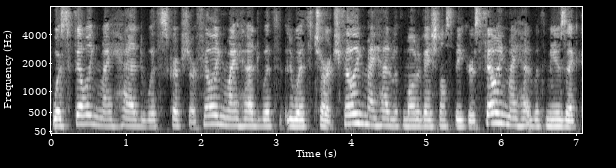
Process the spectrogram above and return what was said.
was filling my head with scripture, filling my head with with church, filling my head with motivational speakers, filling my head with music,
